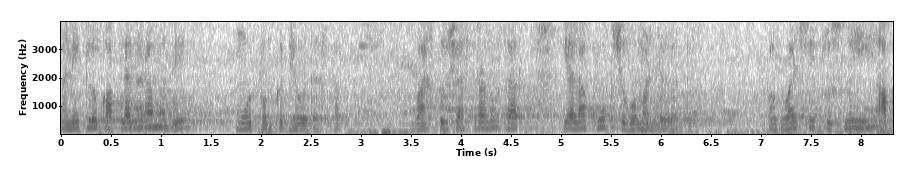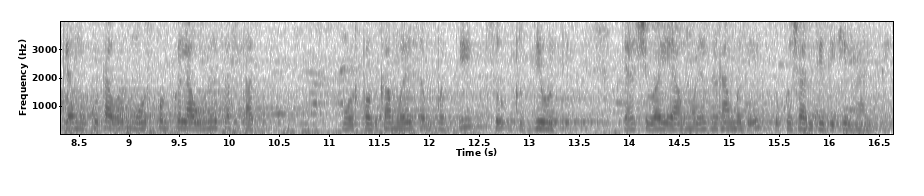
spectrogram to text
अनेक लोक आपल्या घरामध्ये मोरपंख ठेवत असतात. वास्तुशास्त्रानुसार याला खूप शुभ मानलं जातं. भगवान श्रीकृष्णही आपल्या मुकुटावर मोरपंख लावूनच असतात. मोरपंखामुळे संपत्ती सु वृद्धी होते. त्याशिवाय यामुळे घरामध्ये सुखशांती देखील नांदते.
